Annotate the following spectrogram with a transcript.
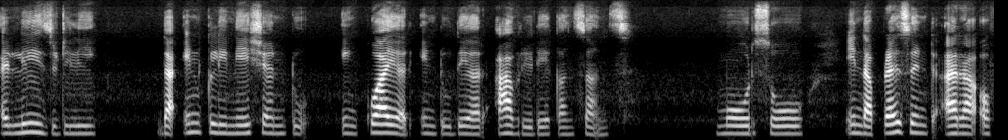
allegedly the inclination to inquire into their everyday concerns. More so in the present era of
